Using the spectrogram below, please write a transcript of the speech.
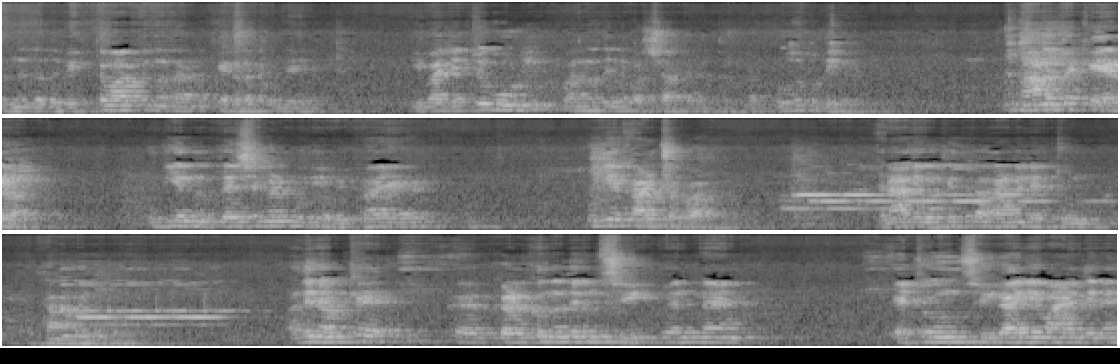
എന്നുള്ളത് വ്യക്തമാക്കുന്നതാണ് കേരളത്തിന്റെ ഈ ബജറ്റ് കൂടി വന്നതിന്റെ പശ്ചാത്തലത്തിലുള്ള പൊതുപ്രതികൾ നാളത്തെ കേരളം പുതിയ നിർദ്ദേശങ്ങൾ പുതിയ അഭിപ്രായങ്ങൾ പുതിയ കാഴ്ചപ്പാട്. ജനാധിപത്യത്തിൽ അതാണ് ഏറ്റവും പ്രധാനമായിട്ടുള്ളത് അതിനൊക്കെ കേൾക്കുന്നതിനും സ്വീ പിന്നെ ഏറ്റവും സ്വീകാര്യമായതിനെ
